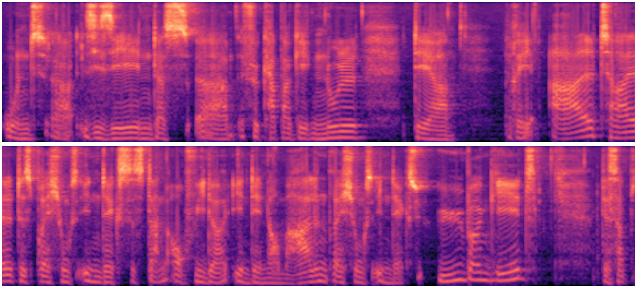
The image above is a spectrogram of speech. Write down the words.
Und äh, Sie sehen, dass äh, für Kappa gegen 0 der Realteil des Brechungsindexes dann auch wieder in den normalen Brechungsindex übergeht. Deshalb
